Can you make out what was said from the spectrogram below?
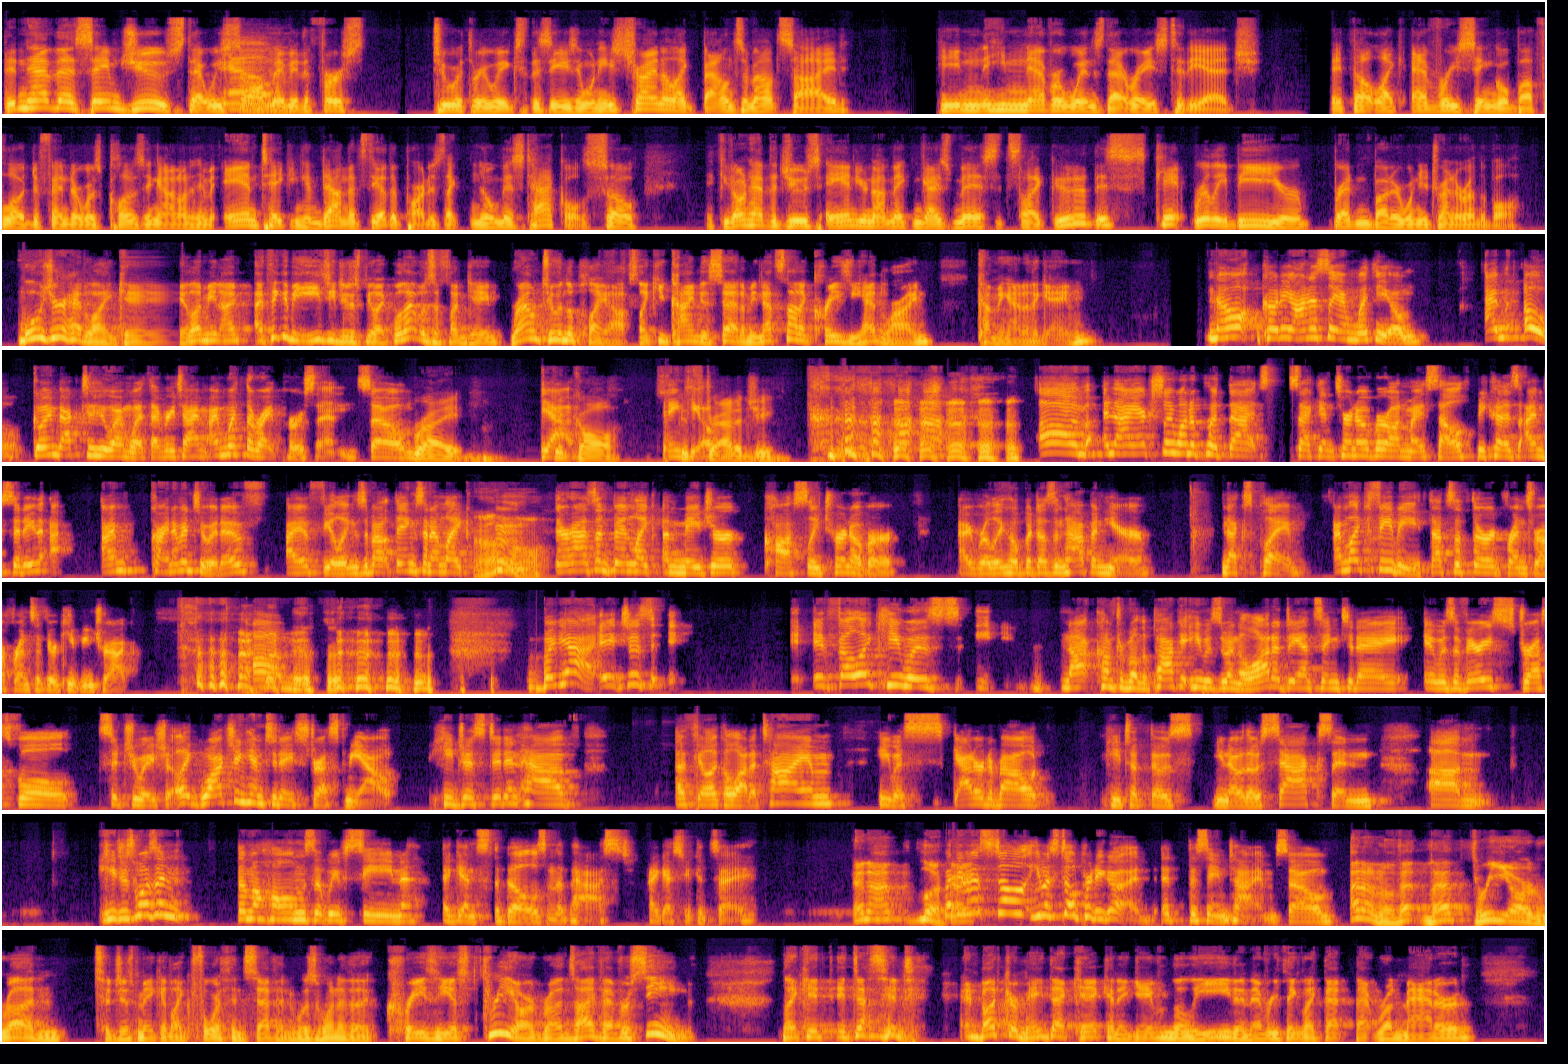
didn't have that same juice that we saw maybe the first two or three weeks of the season when he's trying to like bounce him outside. He he never wins that race to the edge. It felt like every single Buffalo defender was closing out on him and taking him down. That's the other part is like no missed tackles. So if you don't have the juice and you're not making guys miss, it's like ooh, this can't really be your bread and butter when you're trying to run the ball. What was your headline, Kale? I mean, I, I think it'd be easy to just be like, well, that was a fun game. Round two in the playoffs, like you kind of said. I mean, that's not a crazy headline coming out of the game. No, Cody, honestly, I'm with you. I'm oh, going back to who I'm with every time, I'm with the right person. So Right. yeah. Good call. Thank Good you. strategy. Um, and I actually want to put that second turnover on myself because I'm sitting. I- I'm kind of intuitive. I have feelings about things, and I'm like, Oh. hmm, there hasn't been like a major costly turnover. I really hope it doesn't happen here. Next play. I'm like Phoebe. That's the third Friends reference if you're keeping track. Um, but yeah, it just it, felt like he was not comfortable in the pocket. He was doing a lot of dancing today. It was a very stressful situation. Like watching him today stressed me out. He just didn't have I feel like a lot of time. He was scattered about. He took those, you know, those sacks and um he just wasn't the Mahomes that we've seen against the Bills in the past, I guess you could say. and I look, But he I, was still he was still pretty good at the same time. So I don't know that that three yard run to just make it like fourth and seven was one of the craziest three yard runs I've ever seen. Like it, it doesn't. And Butker made that kick, and it gave him the lead, and everything like that. That run mattered.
